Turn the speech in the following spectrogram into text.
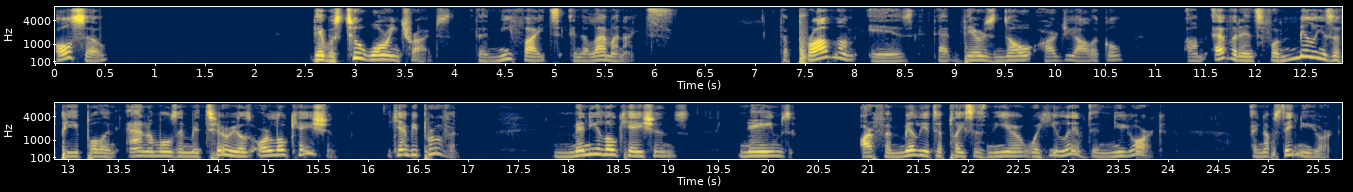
also, there was two warring tribes, the Nephites and the Lamanites. The problem is that there's no archaeological um, evidence for millions of people and animals and materials or location. It can't be proven. Many locations, names are familiar to places near where he lived in New York in upstate New York.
